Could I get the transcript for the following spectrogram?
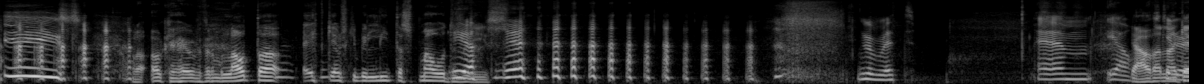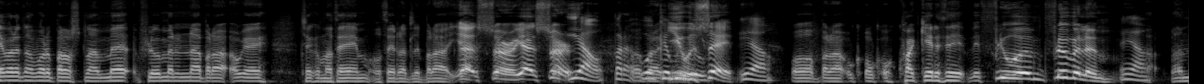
Ís! Bara, ok, hefur við þurfum að láta eitt gameskipi líta smá út já. þessu ís. um mitt um, já, Já, þannig að geifurinn voru bara svona með flugmennina bara, ok, tekum að þeim og þeir allir bara, yes sir, yes sir. Já, bara, Og bara? USA. og bara, og, og, og hvað gerir þið? Við fljúum flugvölum það er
